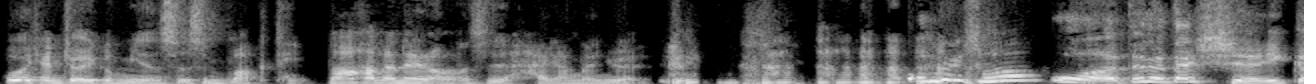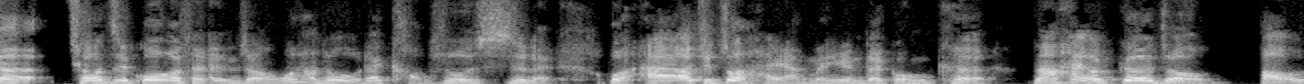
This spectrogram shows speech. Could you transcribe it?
我有一天就有一个面试是 marketing，然后它的内容是海洋能源。我跟你说，我真的在学一个求职过程中，我想说我在考硕士嘞，我还要去做海洋能源的功课，然后还有各种保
